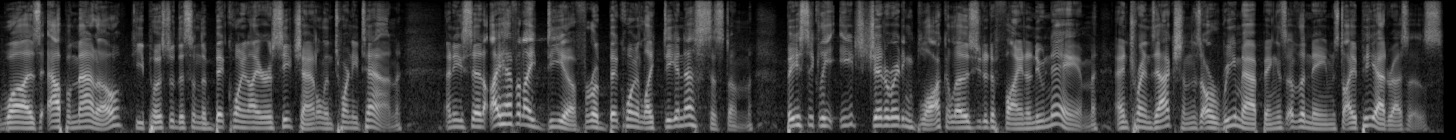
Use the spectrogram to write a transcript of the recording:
was Appamatto. He posted this in the Bitcoin IRC channel in 2010. And he said, I have an idea for a Bitcoin-like DNS system. Basically, each generating block allows you to define a new name, and transactions are remappings of the names to IP addresses.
